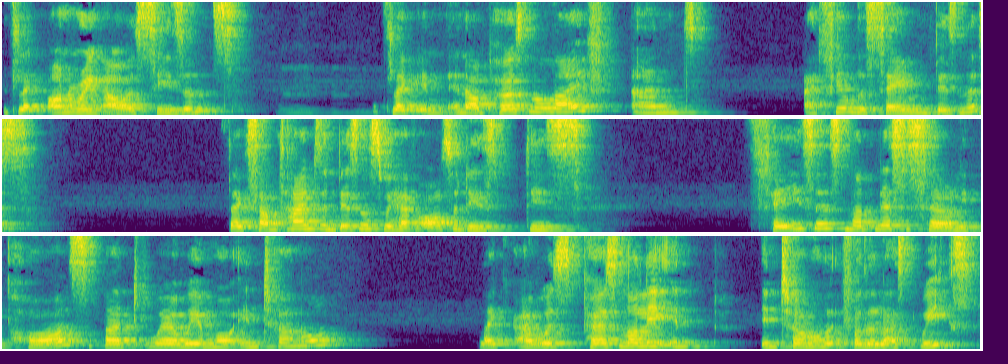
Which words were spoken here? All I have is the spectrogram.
it's like honoring our seasons. Mm-hmm. It's like in in our personal life, and I feel the same in business. like sometimes in business we have also these these phases, not necessarily pause, but where we are more internal. Like I was personally in, internal for the last weeks,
